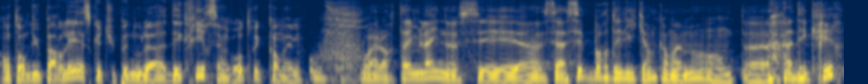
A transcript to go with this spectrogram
entendu parler. Est-ce que tu peux nous la décrire? C'est un gros truc quand même. ouais, alors Timeline, c'est euh, assez bordélique hein, quand même euh, à décrire.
